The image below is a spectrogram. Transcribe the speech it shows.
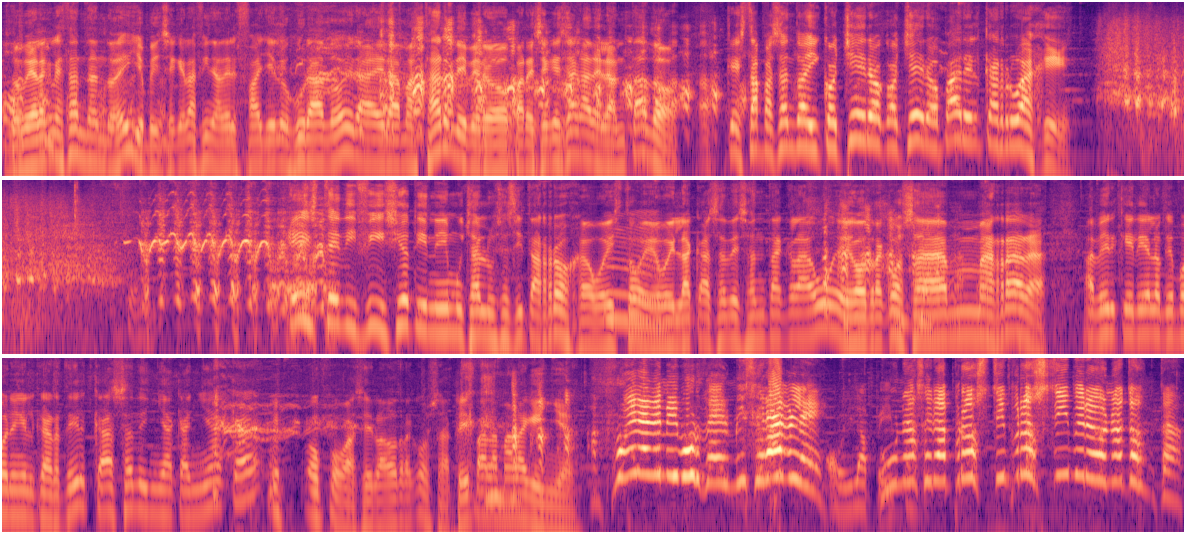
No vea la que le están dando a ellos. Pensé que la final del falle los jurados era, era más tarde, pero parece que se han adelantado. ¿Qué está pasando ahí? Cochero, cochero, pare el carruaje. Este edificio tiene muchas lucecitas rojas, o esto o es la casa de Santa Claus, o es otra cosa más rara. A ver qué lea lo que pone en el cartel, casa de ñaca ñaca, o pues va a ser la otra cosa, Pepa la malagueña. ¡Fuera de mi burdel, miserable! Una será prosti, prosti, pero no tonta.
